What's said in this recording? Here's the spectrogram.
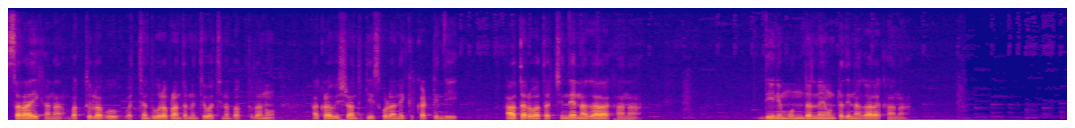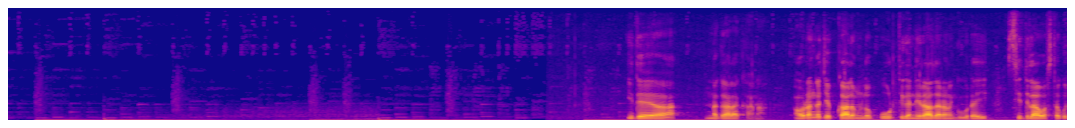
సరాయిఖానా భక్తులకు వచ్చిన దూర ప్రాంతం నుంచి వచ్చిన భక్తులను అక్కడ విశ్రాంతి తీసుకోవడానికి కట్టింది ఆ తర్వాత వచ్చిందే నగారాఖానా. దీని ముందరనే ఉంటుంది నగారాఖానా. ఇదే నగారాఖానా. ఔరంగజేబ్ కాలంలో పూర్తిగా నిరాధారణకు గురై శిథిలావస్థకు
